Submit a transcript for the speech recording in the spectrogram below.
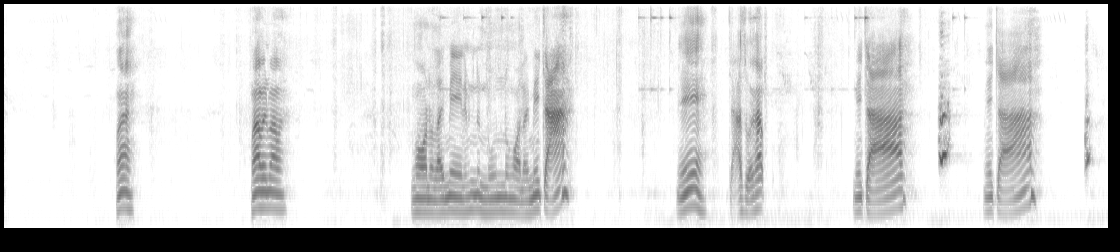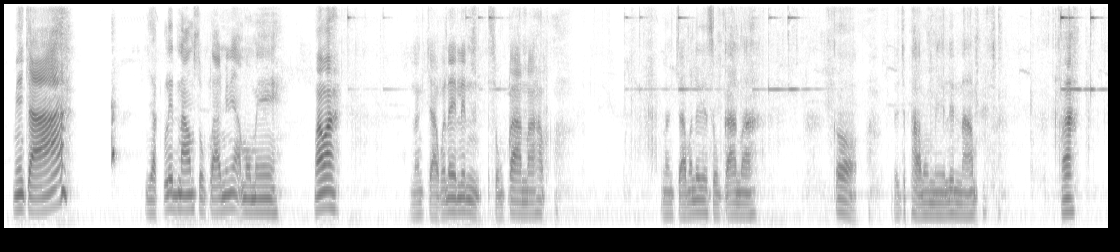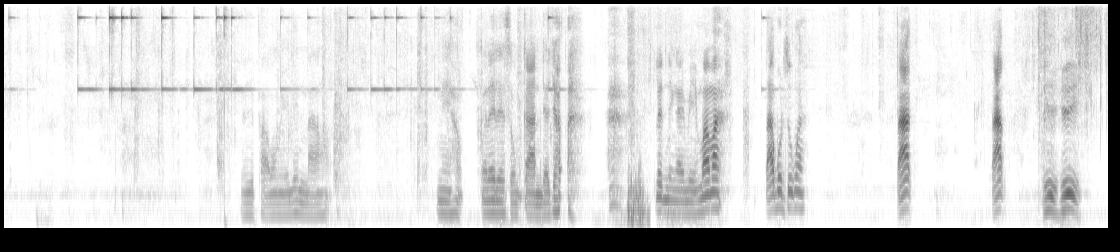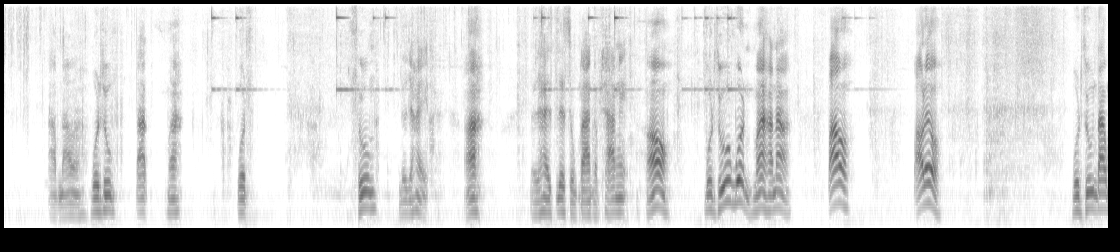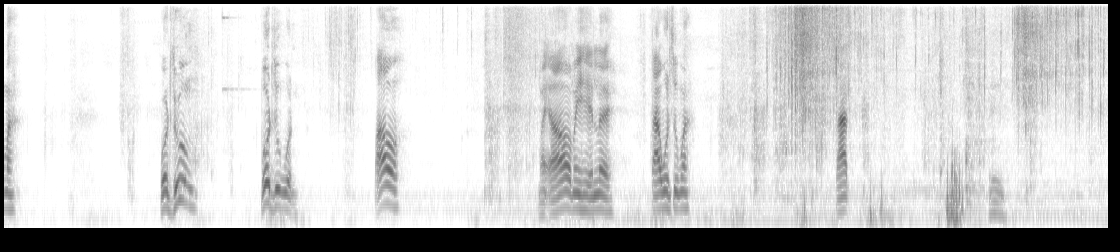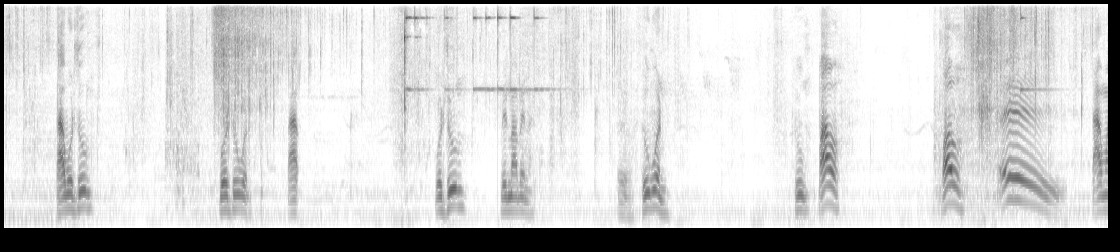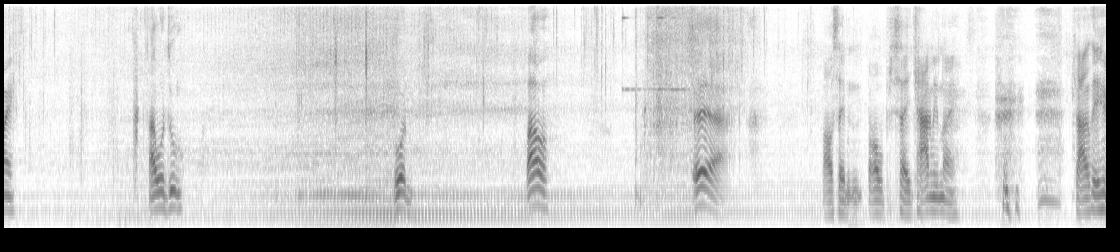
มามาเป็นมางอนอะไรเมย์นู่นนู่นงอนอะไรเมย์จ๋าเมย์จ๋าสวยครับเมย์จ๋าเมย์จ๋าเมย์จ๋าอยากเล่นน้ำสงกรานต์ไหมเนี่ยโมเมมามาหลังจากไม่ได้เล่นสงกรานต์มาครับ หลังจากไม่ได้เล่นสงการมา ก็เดี๋ยวจะพามาเมเล่นน้ำนะเดี๋ยวจะพามาเมเล่นน้ำครับนี่ครับไม่ได้เล่นสงการเดี๋ยวจะเล่นยังไงเมมามาตาบุญสุกมาตักตักฮีฮีอาบน้ำนะบุญสุกตักมาบุญสุกเดี๋ยวจะให้อะเดี๋ยวจะให้เล่นสงการกับช้างนี่เอาบุญสุกบุญมาหันหน้า bao bao đâu một xuống tăng mà. Một xuống một xuống buồn bao. Mày áo mày hiến lời. Tao buồn xuống mà. Tạt ừ. tao buồn xuống buồn xuống buồn tạt buồn xuống bên má bên này. Ừ, xuống buồn xuống bao. Bao. ยตาบนสูงมาตาบนสูงบนสูงบนเป็นมาเป็นนะเออสูงบนสูงเป่าเป่าเอ้ยตามไหมตามบนจุงบนเป่าเอ้ยเป่าใส่เป่าใส่ช้างนิดหน่อย ช้างที่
